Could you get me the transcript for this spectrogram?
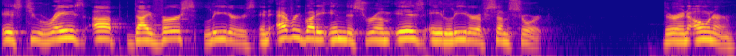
is to raise up diverse leaders. And everybody in this room is a leader of some sort, they're an owner.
